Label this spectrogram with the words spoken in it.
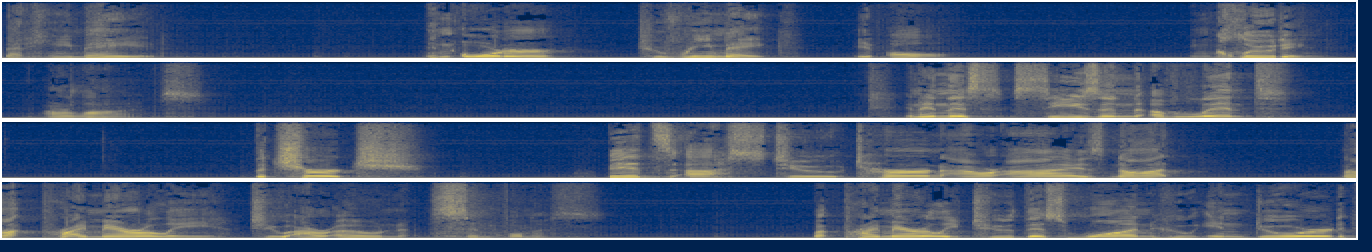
that he made in order to remake it all, including our lives. And in this season of Lent, the church bids us to turn our eyes not not primarily to our own sinfulness, but primarily to this one who endured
